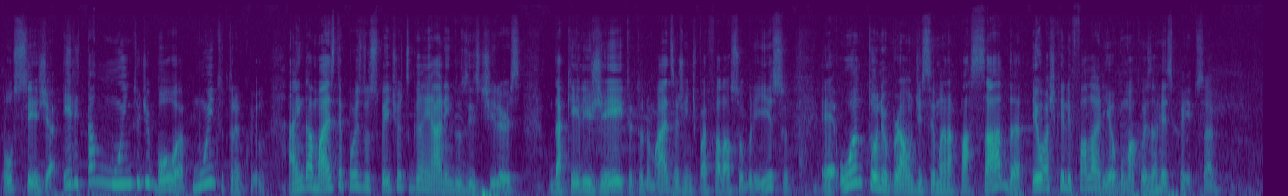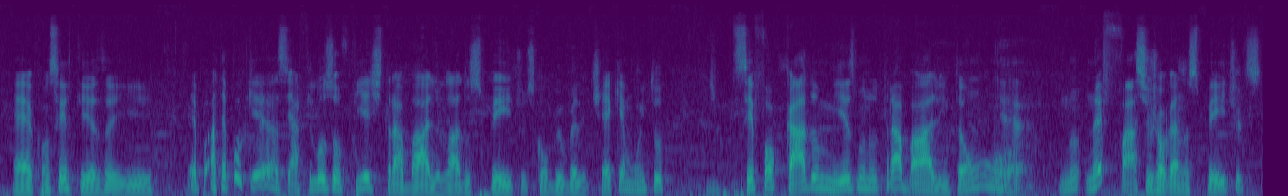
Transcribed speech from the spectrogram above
Ou seja, ele tá muito de boa, muito tranquilo. Ainda mais depois dos Patriots ganharem dos Steelers daquele jeito e tudo mais. A gente vai falar sobre isso. É, o Antonio Brown de semana passada, eu eu acho que ele falaria alguma coisa a respeito, sabe? É, com certeza. E é, até porque assim, a filosofia de trabalho lá dos Patriots com o Bill Belichick é muito ser focado mesmo no trabalho. Então, é. não, não é fácil jogar nos Patriots,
